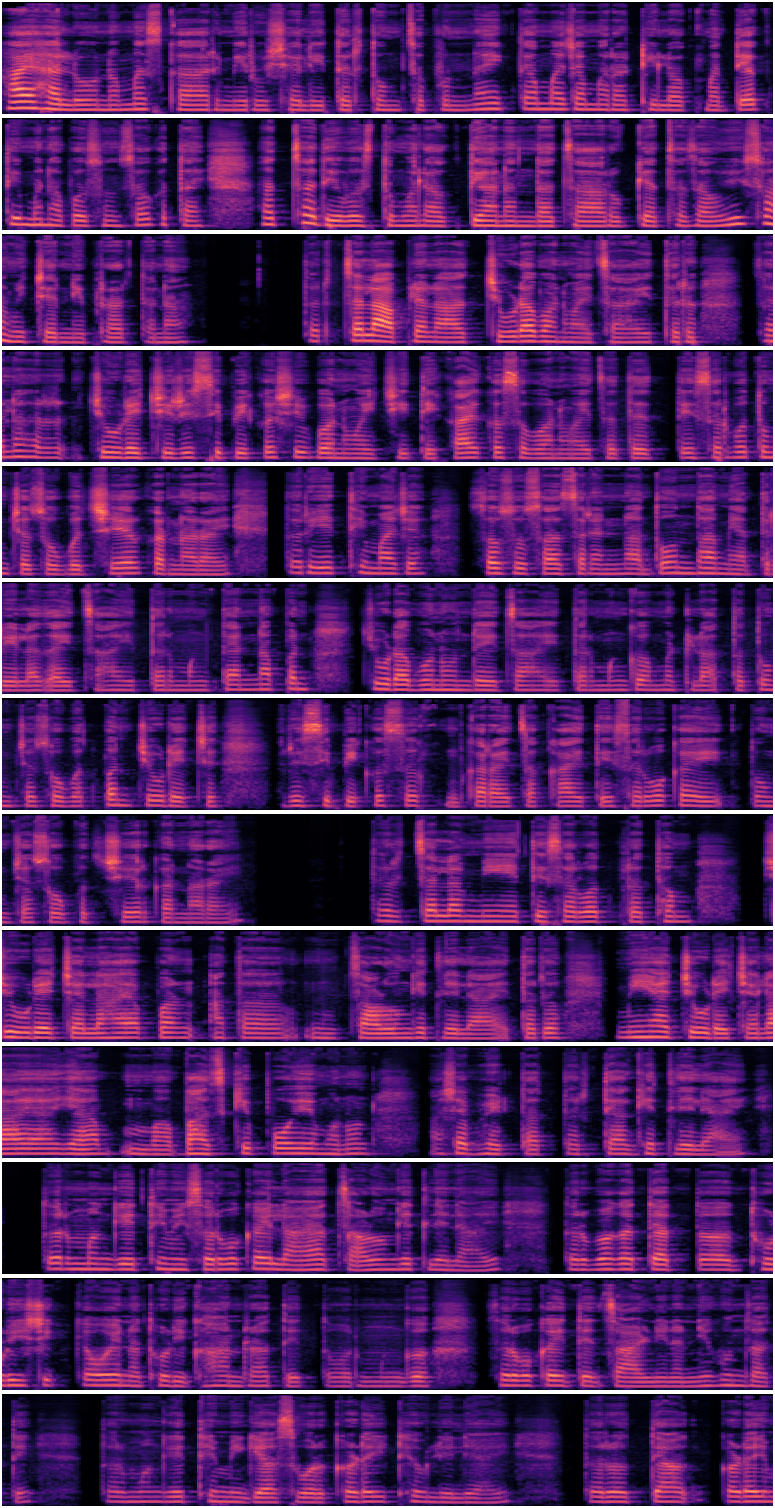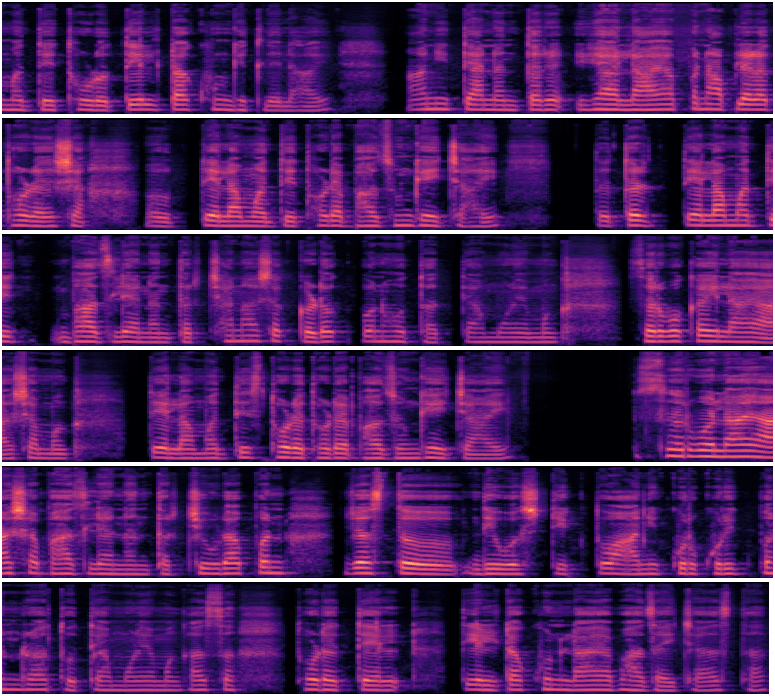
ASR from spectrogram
Hi hello नमस्कार मी ऋषाली. तर तुमचं पुन्हा एकदा माझ्या मराठी लॉकमध्ये अगदी मनापासून स्वागत आहे. आजचा दिवस तुम्हाला अगदी आनंदाचा आरोग्याचा जाऊ ही स्वामीचरणी प्रार्थना. तर चला आपल्याला आज चिवडा बनवायचा आहे. तर चला र- चिवड्याची रेसिपी कशी बनवायची ते काय कसं बनवायचं तर ते सर्व तुमच्यासोबत शेअर करणार आहे. तर येथे माझ्या सासू सासऱ्यांना दोन धाम यात्रेला जायचं आहे. तर मग त्यांना पण चिवडा बनवून द्यायचा आहे. तर मग म्हटलं आता तुमच्यासोबत पण चिवड्याचे रेसिपी कसं करायचं काय ते सर्व काही तुमच्यासोबत शेअर करणार आहे. तर चला मी येथे सर्वात प्रथम चिवड्याच्या लाह्या पण आता चाळून घेतलेल्या आहे तर मी ह्या चिवड्याच्या लाह्या ह्या भाजके पोहे म्हणून अशा भेटतात तर त्या घेतलेल्या आहे. तर मग येथे मी सर्व काही लाह्या चाळून घेतलेल्या आहे. तर बघा त्यात थोडीशी का होईना थोडी घाण राहते. तर मग सर्व काही ते चाळणीनं निघून जाते. तर मग येथे मी गॅसवर कढई ठेवलेली आहे. तर त्या कढईमध्ये थोडं तेल टाकून घेतलेलं आहे. आणि त्यानंतर ह्या लाह्या पण आपल्याला थोड्याशा तेलामध्ये थोड्या भाजून घ्यायच्या आहे. तर तर तेलामध्ये भाजल्यानंतर छान अशा कडक पण होतात. त्यामुळे मग सर्व काही लाह्या अशा मग तेलामध्येच थोड्या थोड्या भाजून घ्यायच्या आहे. सर्व लाह्या अशा भाजल्यानंतर चिवडा पण जास्त दिवस टिकतो आणि कुरकुरीत पण राहतो. त्यामुळे मग असं थोडं तेल तेल टाकून लाह्या भाजायच्या असतात.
